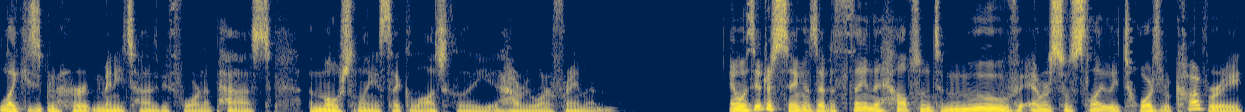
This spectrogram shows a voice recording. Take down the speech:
like he's been hurt many times before in the past, emotionally, and psychologically, however you want to frame it. And what's interesting is that the thing that helps him to move ever so slightly towards recovery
